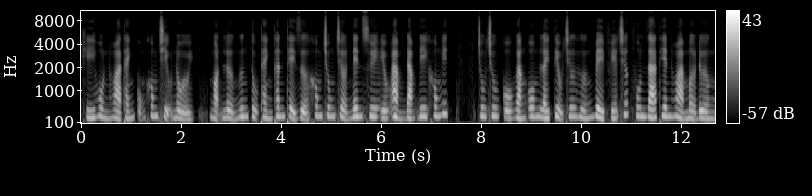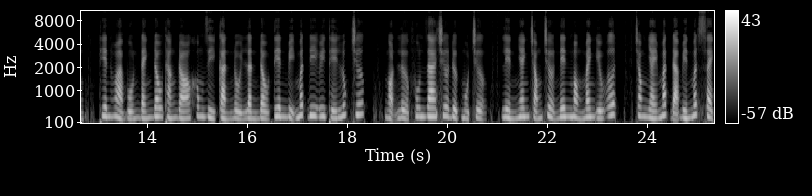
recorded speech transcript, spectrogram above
Khí hồn hỏa thánh cũng không chịu nổi ngọn lửa ngưng tụ thành thân thể giữa không trung trở nên suy yếu ảm đạm đi không ít. Chu Chu cố gắng ôm lấy tiểu chư hướng về phía trước phun ra thiên hỏa mở đường. Thiên hỏa vốn đánh đâu thắng đó không gì cản nổi lần đầu tiên bị mất đi uy thế lúc trước. Ngọn lửa phun ra chưa được một trượng, liền nhanh chóng trở nên mỏng manh yếu ớt, trong nháy mắt đã biến mất sạch.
